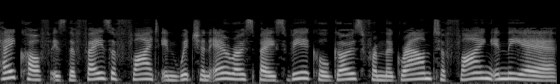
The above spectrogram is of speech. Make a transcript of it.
Takeoff is the phase of flight in which an aerospace vehicle goes from the ground to flying in the air.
